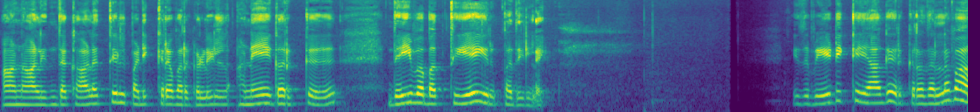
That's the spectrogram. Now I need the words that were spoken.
ஆனால் இந்த காலத்தில் படிக்கிறவர்களில் அநேகருக்கு தெய்வ பக்தியே இருப்பதில்லை. இது வேடிக்கையாக இருக்கிறதல்லவா?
